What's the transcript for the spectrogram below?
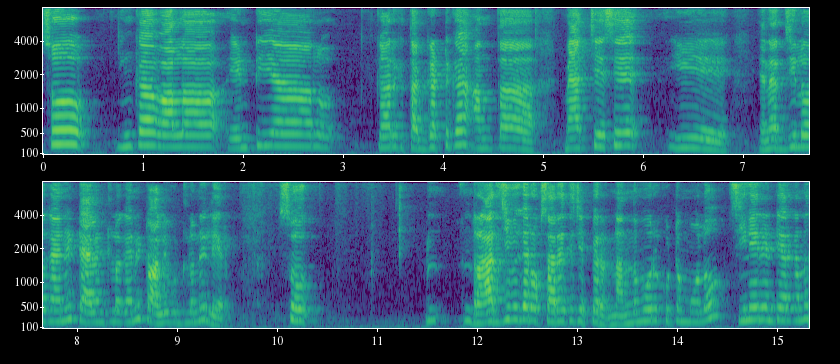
సో ఇంకా వాళ్ళ ఎన్టీఆర్ గారికి తగ్గట్టుగా అంత మ్యాచ్ చేసే ఈ ఎనర్జీలో కానీ టాలెంట్లో కానీ టాలీవుడ్లోనే లేరు. సో రాజీవ్ గారు ఒకసారి అయితే చెప్పారు నందమూరి కుటుంబంలో సీనియర్ ఎన్టీఆర్ కన్నా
